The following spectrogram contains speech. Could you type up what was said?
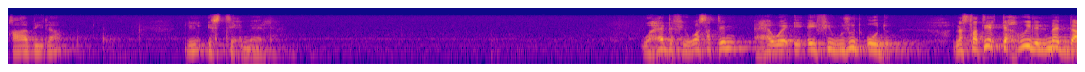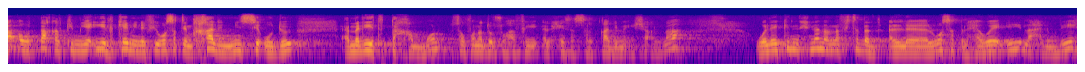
قابلة للاستعمال. وهذا في وسط هوائي أي في وجود أو 2 نستطيع تحويل المادة أو الطاقة الكيميائية الكامنة في وسط خال من سي أو 2 عملية التخمر. سوف ندرسها في الحصص القادمة إن شاء الله. ولكن نحن في صدد الوسط الهوائي لاحظ مليح.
